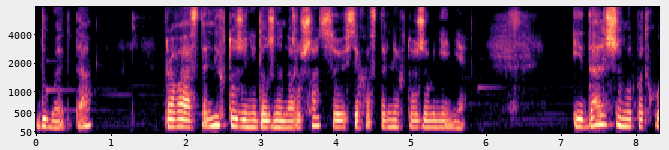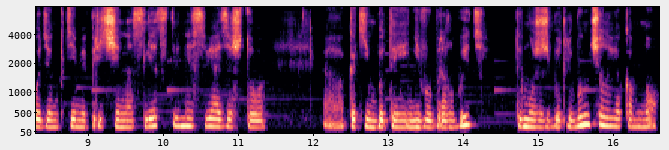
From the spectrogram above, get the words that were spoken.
Думает, да? Права остальных тоже не должны нарушаться, и у всех остальных тоже мнение – и дальше мы подходим к теме причинно-следственной связи, что э, каким бы ты ни выбрал быть, ты можешь быть любым человеком, но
